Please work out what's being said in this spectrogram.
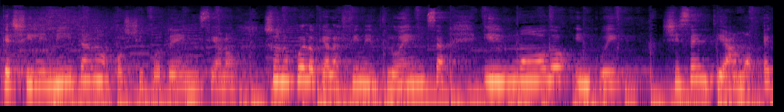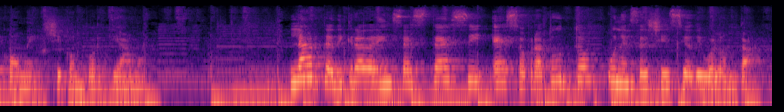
che ci limitano o ci potenziano. Sono quello che alla fine influenza il modo in cui ci sentiamo e come ci comportiamo. L'arte di credere in se stessi è soprattutto un esercizio di volontà.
